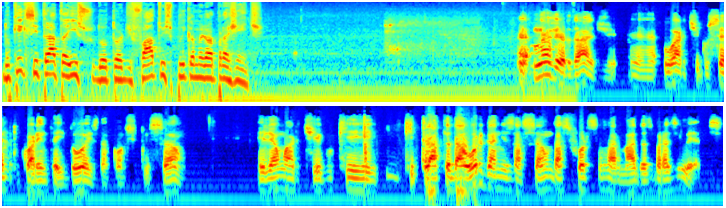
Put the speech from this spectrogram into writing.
Do que, que se trata isso, doutor? De fato, explica melhor para a gente. É, na verdade, é, o artigo 142 da Constituição ele é um artigo que, que trata da organização das Forças Armadas brasileiras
